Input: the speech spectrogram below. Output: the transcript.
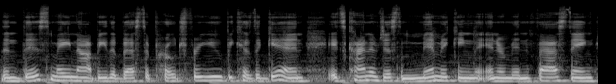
then this may not be the best approach for you because again, it's kind of just mimicking the intermittent fasting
